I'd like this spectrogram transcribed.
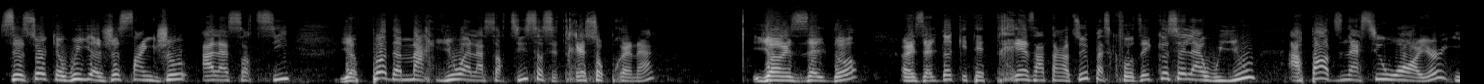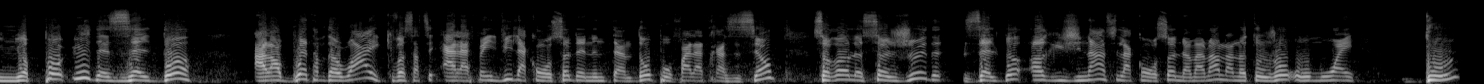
C'est sûr que oui, il y a juste 5 jeux à la sortie. Il n'y a pas de Mario à la sortie. Ça, c'est très surprenant. Il y a un Zelda. Un Zelda qui était très attendu parce qu'il faut dire que c'est la Wii U. À part Dynasty Warrior, il n'y a pas eu de Zelda. Alors, Breath of the Wild, qui va sortir à la fin de vie de la console de Nintendo pour faire la transition, sera le seul jeu de Zelda original sur la console. Normalement, on en a toujours au moins deux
